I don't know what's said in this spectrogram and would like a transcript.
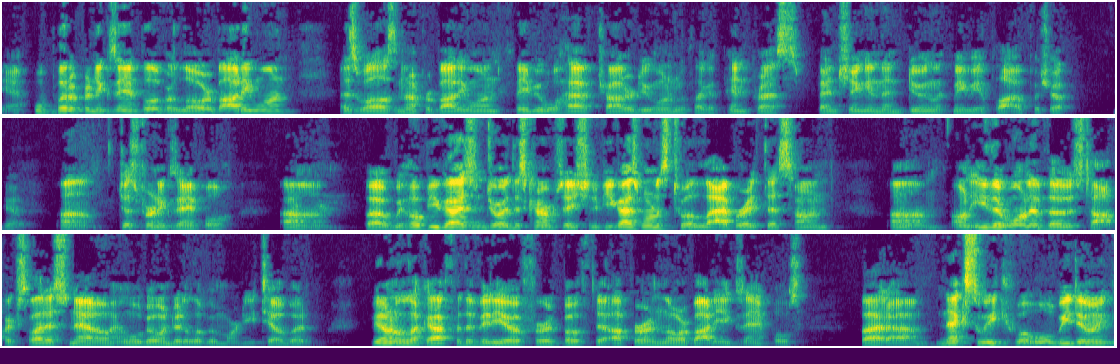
Yeah, we'll put up an example of a lower body one as well as an upper body one. Maybe we'll have Trotter do one with like a pin press, benching, and then doing like maybe a plyo push up. Yep. Um, just for an example. Um, but we hope you guys enjoyed this conversation. If you guys want us to elaborate this on um, on either one of those topics, let us know, and we'll go into it a little bit more detail. But be on the lookout for the video for both the upper and lower body examples. But um, next week, what we'll be doing,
